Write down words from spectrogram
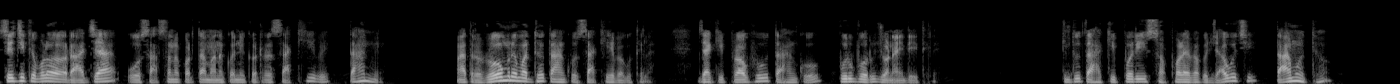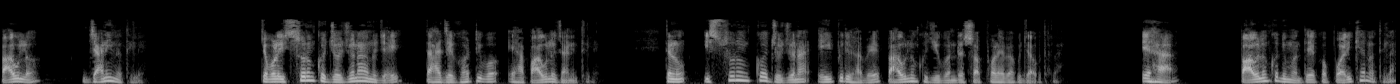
ସେ ଯେ କେବଳ ରାଜା ଓ ଶାସନକର୍ତ୍ତାମାନଙ୍କ ନିକଟରେ ସାକ୍ଷୀ ହେବେ ତାହା ନୁହେଁ। ମାତ୍ର ରୋମ୍ରେ ମଧ୍ୟ ତାହାଙ୍କୁ ସାକ୍ଷୀ ହେବାକୁ ଥିଲା ଯାହାକି ପ୍ରଭୁ ତାହାଙ୍କୁ ପୂର୍ବରୁ ଜଣାଇ ଦେଇଥିଲେ। କିନ୍ତୁ ତାହା କିପରି ସଫଳ ହେବାକୁ ଯାଉଅଛି ତାହା ମଧ୍ୟ ପାଉଲ ଜାଣିନଥିଲେ। କେବଳ ଈଶ୍ୱରଙ୍କ ଯୋଜନା ଅନୁଯାୟୀ ତାହା ଯେ ଘଟିବ ଏହା ପାଉଲ ଜାଣିଥିଲେ। ତେଣୁ ଈଶ୍ୱରଙ୍କ ଯୋଜନା ଏହିପରି ଭାବେ ପାଉଲଙ୍କ ଜୀବନରେ ସଫଳ ହେବାକୁ ଯାଉଥିଲା। ଏହା ପାଉଲଙ୍କ ନିମନ୍ତେ ଏକ ପରୀକ୍ଷା ନଥିଲା।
